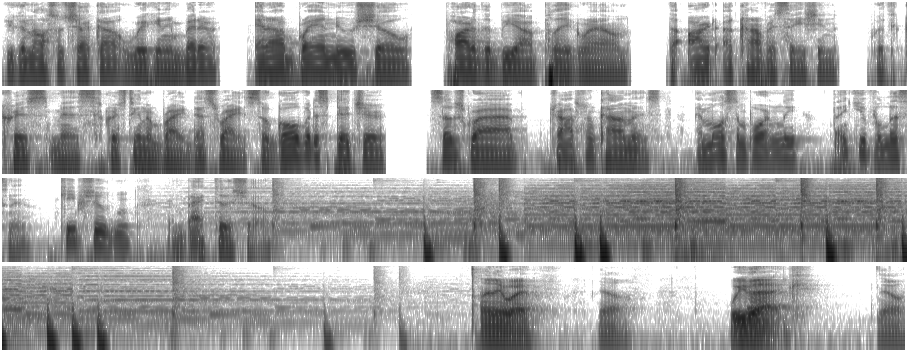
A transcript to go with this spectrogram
You can also check out We're Getting Better and our brand new show, part of the BR Playground, The Art of Conversation with Chris Miss Christina Bright. That's right. So go over to Stitcher, subscribe, drop some comments, and most importantly, thank you for listening. Keep shooting, and back to the show. Anyway, Yo, we back. yo,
